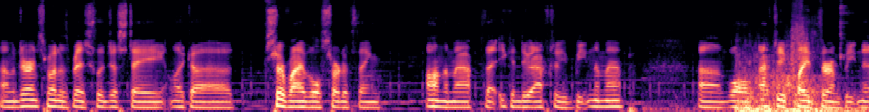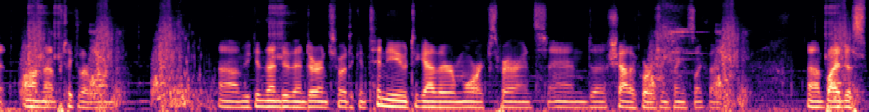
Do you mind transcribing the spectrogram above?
Um, endurance mode is basically just a like a survival sort of thing on the map that you can do after you've beaten the map. Um, well, after you've played through and beaten it on that particular run. Um, you can then do the endurance mode to continue to gather more experience and uh, shadow cores and things like that uh, by just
